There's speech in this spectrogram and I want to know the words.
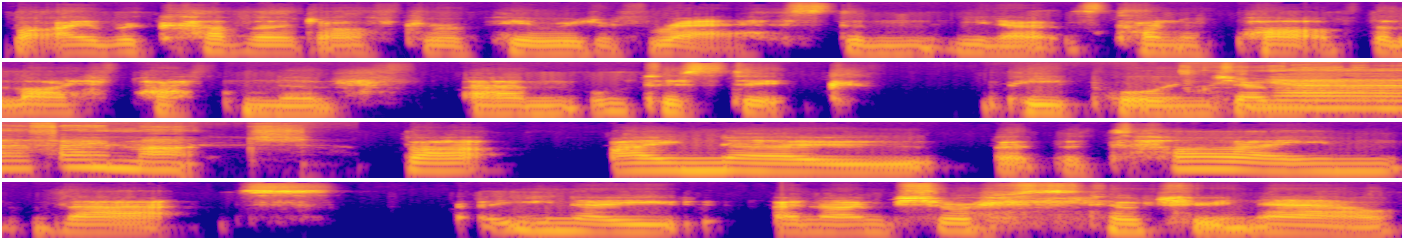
but I recovered after a period of rest. And, you know, it's kind of part of the life pattern of um, autistic people in general. Yeah, very much. But I know at the time that, you know, and I'm sure it's still true now,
